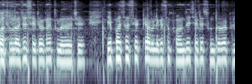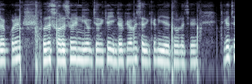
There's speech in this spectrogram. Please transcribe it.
কতগুলো আছে সেটা এখানে তুলে ধরেছে। এর পাশাপাশি একটা অ্যাপ্লিকেশন ফর্ম দিয়েছে, এটা সুন্দরভাবে ফিল আপ করে তোমাদের সরাসরি নিয়োগ যেদিনকে ইন্টারভিউ হবে, সেদিনকে নিয়ে যেতে বলেছে। ঠিক আছে?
